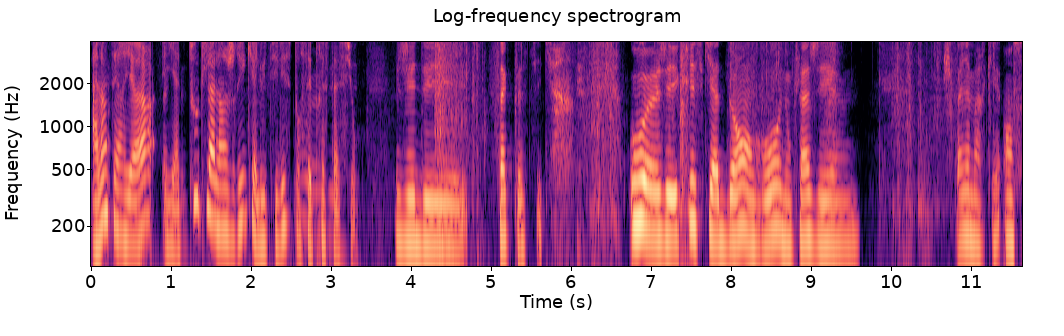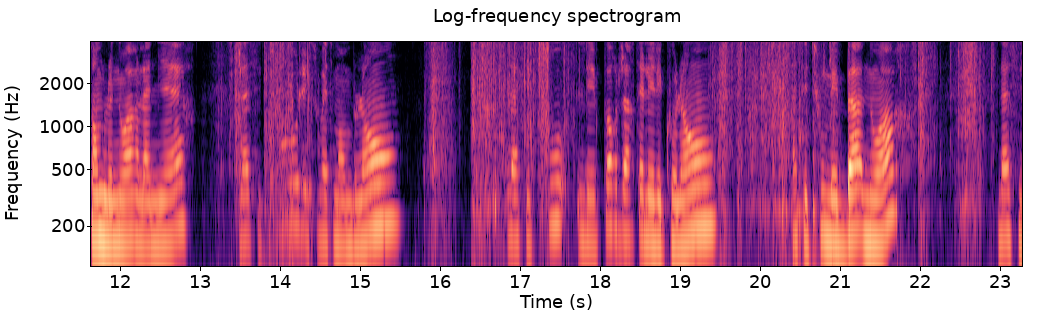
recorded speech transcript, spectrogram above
À l'intérieur, il y a toute la lingerie qu'elle utilise pour ses prestations. J'ai des sacs plastiques où euh, j'ai écrit ce qu'il y a dedans, en gros. Donc là, j'ai. euh, je sais pas, il y a marqué ensemble noir lanière. Là, c'est tous les sous-vêtements blancs. Là, c'est tous les portes jartelles et les collants. Là, c'est tous mes bas noirs. Là, c'est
